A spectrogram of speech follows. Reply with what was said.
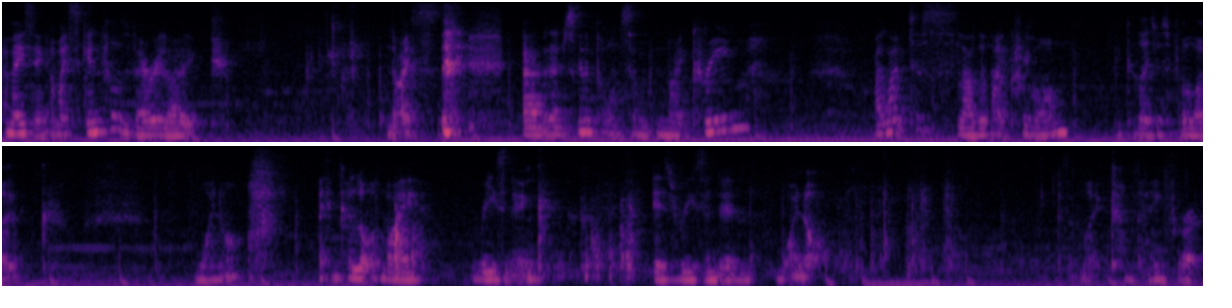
amazing and my skin feels very like nice. Um, and I'm just gonna put on some night cream. I like to slather night cream on because I just feel like why not? I think a lot of my reasoning is reasoned in why not? Because I'm like I'm paying for it.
